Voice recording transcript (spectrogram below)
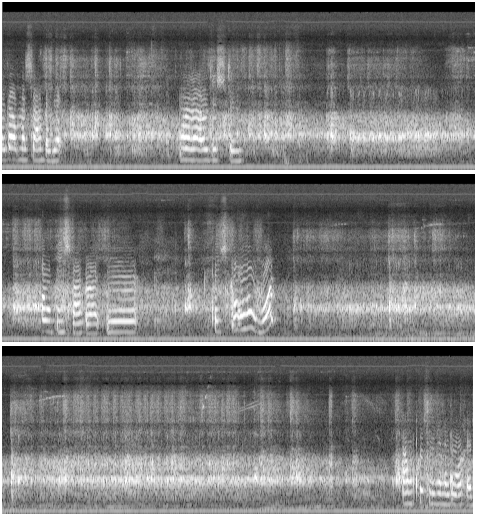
Take out my sniper yet. Well, I'll just do. OP sniper right here. Let's go. What? I'm quickly gonna go ahead.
